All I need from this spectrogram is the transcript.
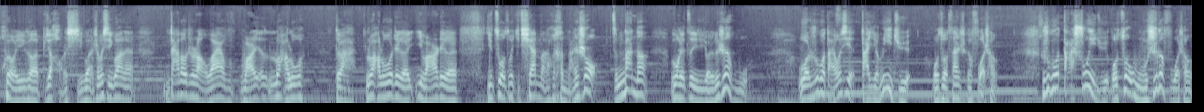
会有一个比较好的习惯，什么习惯呢？大家都知道我爱玩撸啊撸，对吧？撸啊撸这个一玩这个一做做一天嘛，会很难受，怎么办呢？我给自己有一个任务，我如果打游戏打赢一局，我做三十个俯卧撑。如果我打输一局，我做五十个俯卧撑。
